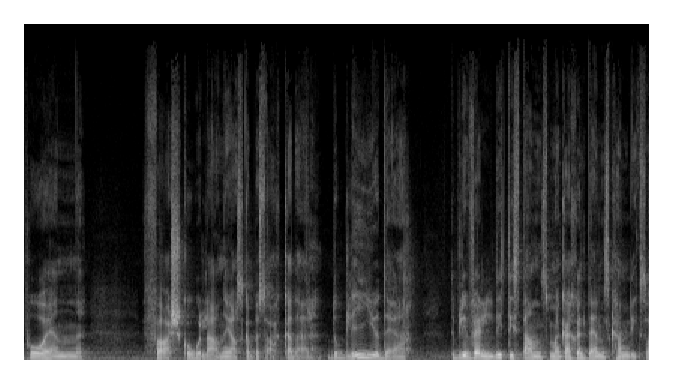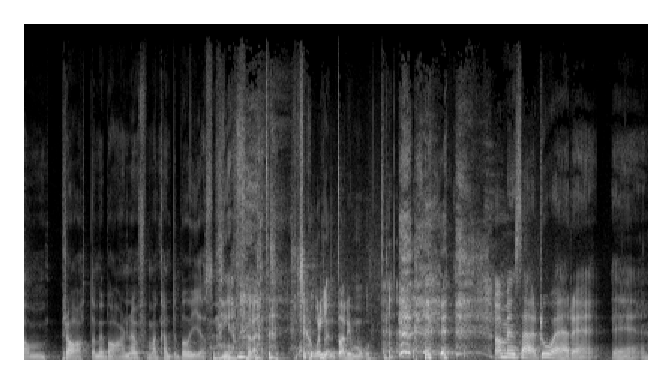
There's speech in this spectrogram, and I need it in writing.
på en förskola när jag ska besöka där, då blir ju det det blir väldigt distans. Man kanske inte ens kan liksom prata med barnen för man kan inte böja sig ner för att kjolen tar emot. ja men så här, då är det... Eh,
